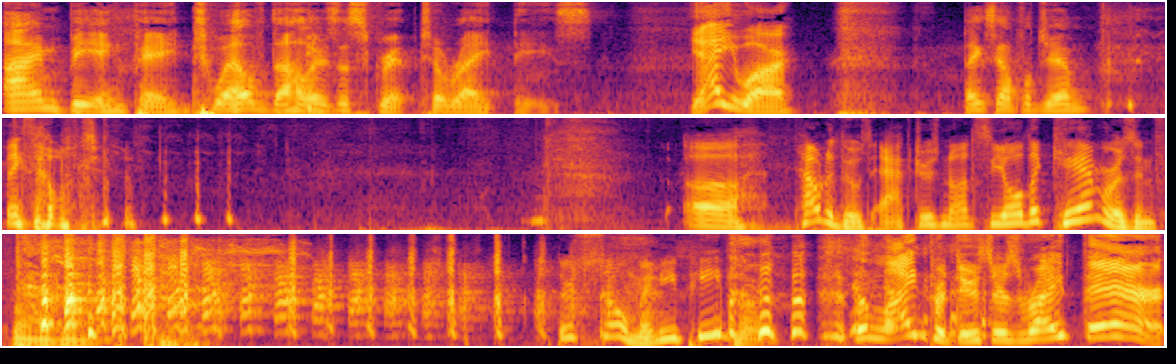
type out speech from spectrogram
I'm being paid twelve dollars a script to write these. Yeah, you are. Thanks, helpful Jim. Thanks, Helpful Jim. uh, how did those actors not see all the cameras in front of them? There's so many people. The line producer's right there.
